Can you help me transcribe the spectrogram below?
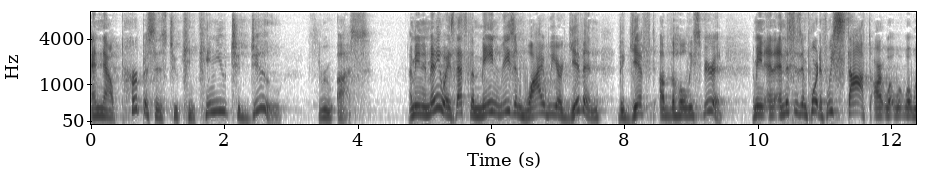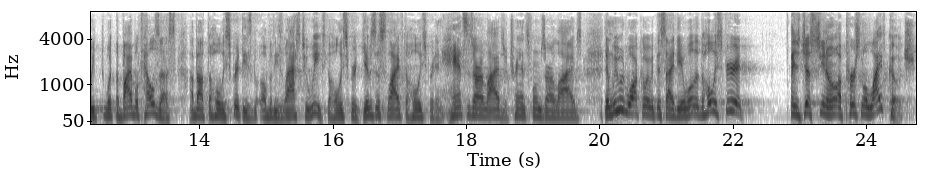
and now purposes to continue to do through us. I mean, in many ways, that's the main reason why we are given the gift of the Holy Spirit. I mean, and, and this is important. If we stopped our, what, what, we, what the Bible tells us about the Holy Spirit these, over these last two weeks, the Holy Spirit gives us life, the Holy Spirit enhances our lives or transforms our lives, then we would walk away with this idea well, the Holy Spirit is just, you know, a personal life coach.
